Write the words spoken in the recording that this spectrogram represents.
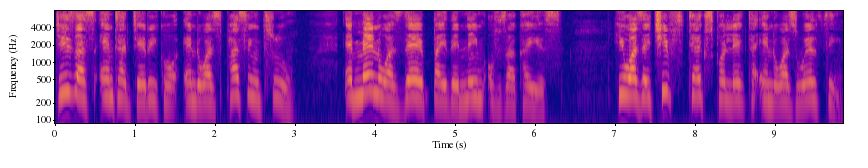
Jesus entered Jericho and was passing through. A man was there by the name of Zacchaeus. He was a chief tax collector and was wealthy.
